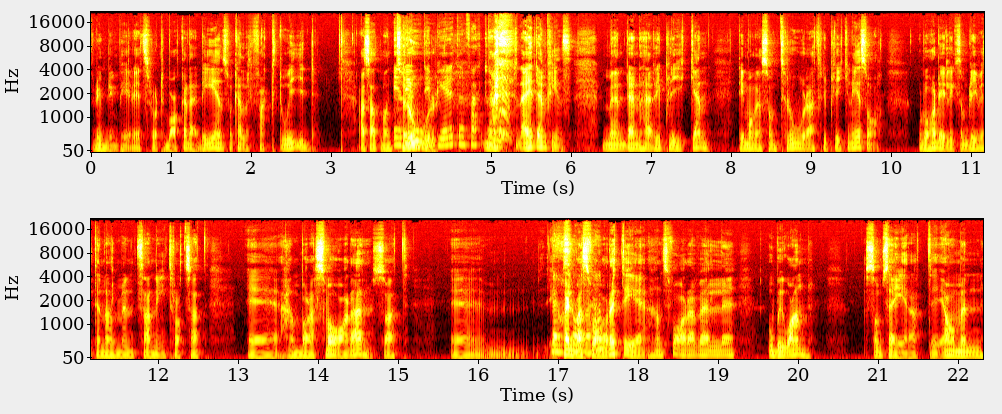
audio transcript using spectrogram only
rymdimperiet slår tillbaka där. Det är en så kallad faktoid. Alltså att man Är tror... rymdimperiet en faktor? Nej, nej, den finns. Men den här repliken, det är många som tror att repliken är så. Och då har det liksom blivit en allmän sanning trots att eh, han bara svarar så att eh, själva svarar han? svaret är, han svarar väl eh, Obi-Wan som säger att eh, ja men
